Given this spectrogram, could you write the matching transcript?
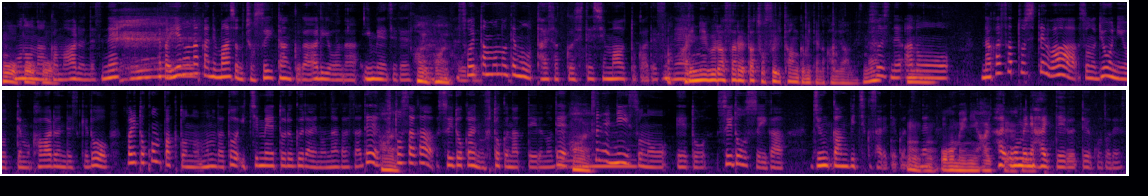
ものなんかもあるんですね。だから家の中にマンションの貯水タンクがあるようなイメージです、はいはい、そういったものでも対策してしまうとかですね。張り巡らされた貯水タンクみたいな感じなんですね。そうですね。あの、うん長さとしてはその量によっても変わるんですけど割とコンパクトなものだと1メートルぐらいの長さで、太さが水道管よりも太くなっているので、はい、常にその、えーと水道水が循環備蓄されていくんですね、うんうん、多めに入ってはい、多めに入っているということです。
